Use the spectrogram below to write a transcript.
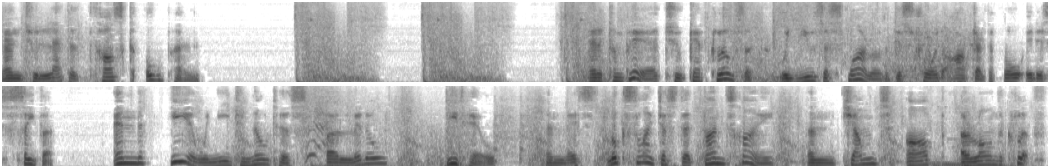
and to let the task open. And compare to get closer, we use a Spiral to destroy the object for it is safer. And here we need to notice a little detail, and it looks like just that Dante and jumped up along the cliff.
